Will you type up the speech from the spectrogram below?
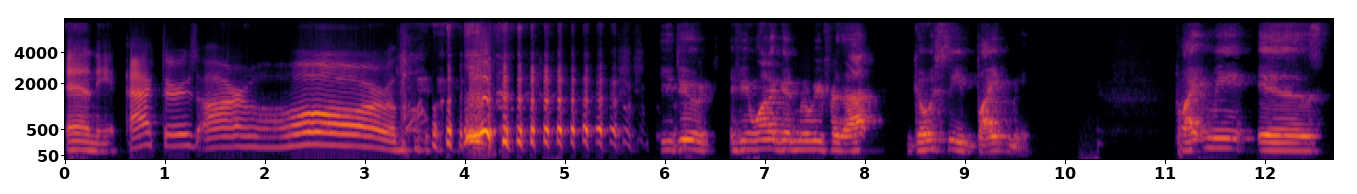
and the actors are horrible. you do. if you want a good movie for that, go see Bite Me. Bite Me is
